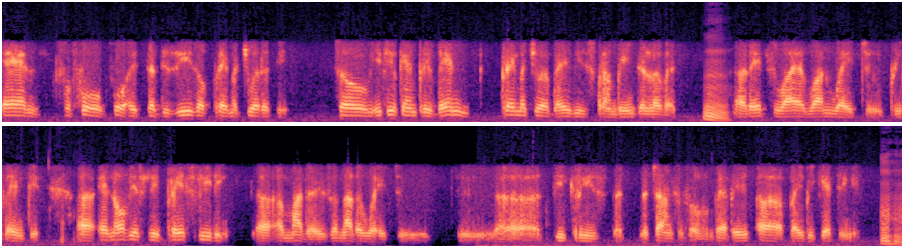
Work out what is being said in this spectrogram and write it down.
and for, for for it's a disease of prematurity. So if you can prevent premature babies from being delivered, mm. uh, that's why one way to prevent it. Uh, and obviously, breastfeeding uh, a mother is another way to to uh, decrease the, the chances of baby uh, baby getting it. Mm-hmm.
